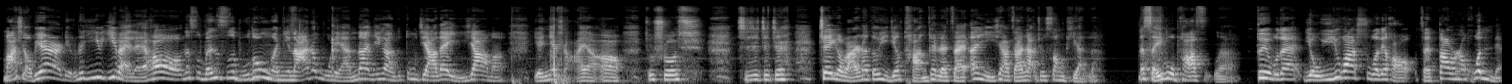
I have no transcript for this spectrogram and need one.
马小辫领着一一百来号，那是纹丝不动啊。你拿着五连的，你敢动夹带一下吗？人家啥呀啊？就说这这这这这个玩意儿都已经弹开了，再摁一下，咱俩就上天了。那谁不怕死啊？对不对？有一句话说的好，在道上混的，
